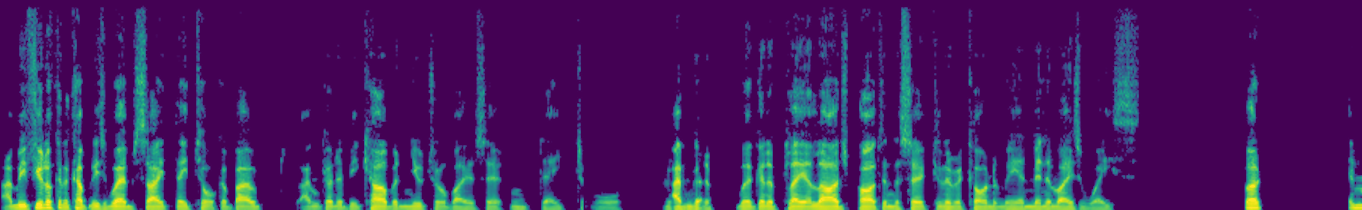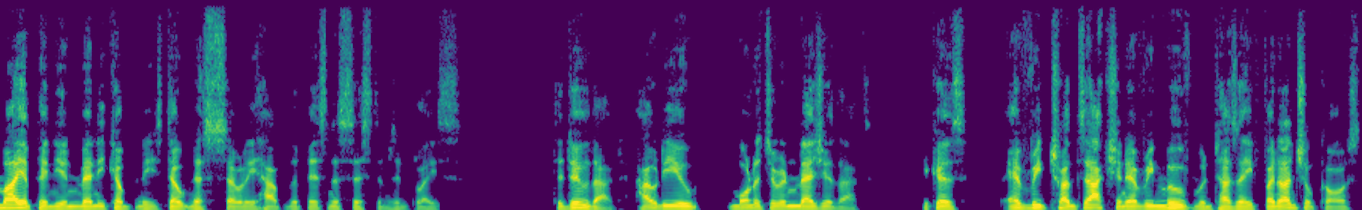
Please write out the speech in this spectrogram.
I mean, if you look at a company's website, they talk about I'm going to be carbon neutral by a certain date, or mm. I'm going to we're going to play a large part in the circular economy and minimize waste. But in my opinion, many companies don't necessarily have the business systems in place to do that. How do you monitor and measure that? Because every transaction, every movement has a financial cost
